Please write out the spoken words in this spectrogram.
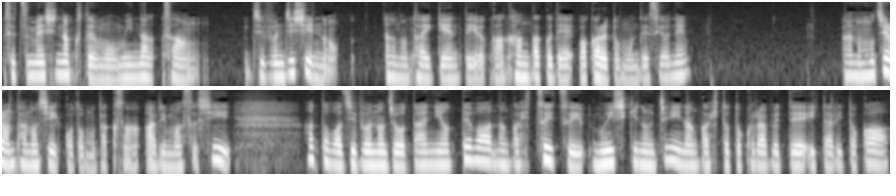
説明しなくても皆さん自分自身のあの体験っていうか感覚でわかると思うんですよね。あのもちろん楽しいこともたくさんありますしあとは自分の状態によってはなんかついつい無意識のうちになんか人と比べていたりとか、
